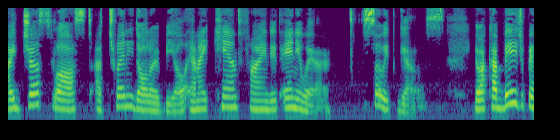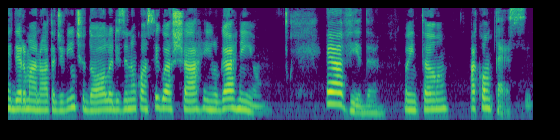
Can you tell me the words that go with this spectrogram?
I just lost a $20 bill and I can't find it anywhere. So it goes. Eu acabei de perder uma nota de 20 dólares e não consigo achar em lugar nenhum. É a vida. Ou então, acontece.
